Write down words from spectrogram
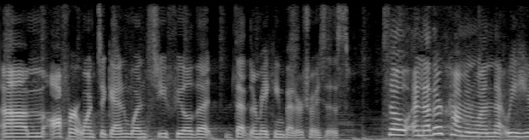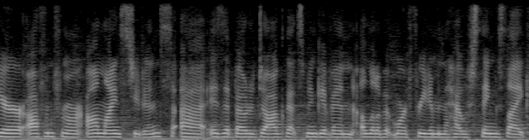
um, offer it once again once you feel that that they're making better choices so another common one that we hear often from our online students uh, is about a dog that's been given a little bit more freedom in the house. Things like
